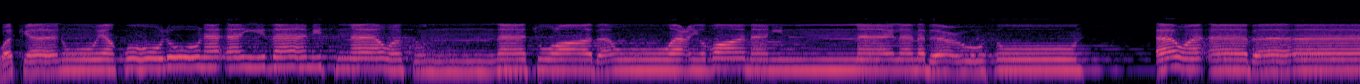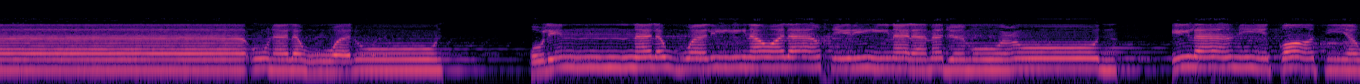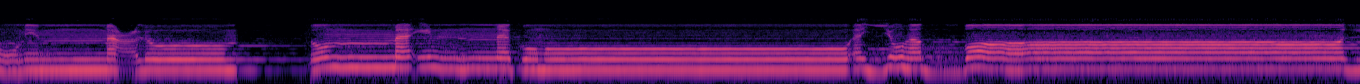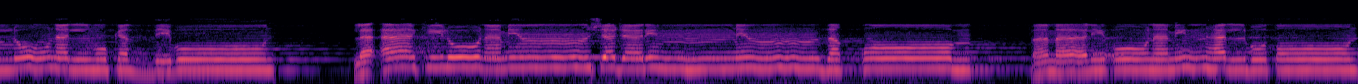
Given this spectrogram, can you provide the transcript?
وكانوا يقولون أئذا متنا وكنا ترابا وعظاما إنا لمبعوثون أو آباؤنا الأولون قل إن الأولين والآخرين لمجموعون إلى ميقات يوم معلوم ثم إنكم أيها الضالون المكذبون لآكلون من شجر من زقوم فمالئون منها البطون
